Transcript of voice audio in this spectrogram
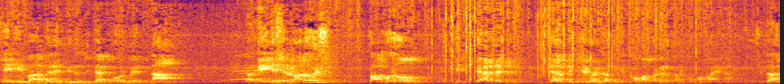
সেই নির্বাচনের বিরোধিতা করবেন না। এই দেশের মানুষ কখনো যারা করে তাদেরকে ক্ষমা করে না তারা ক্ষমা পায় না। সুতরাং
